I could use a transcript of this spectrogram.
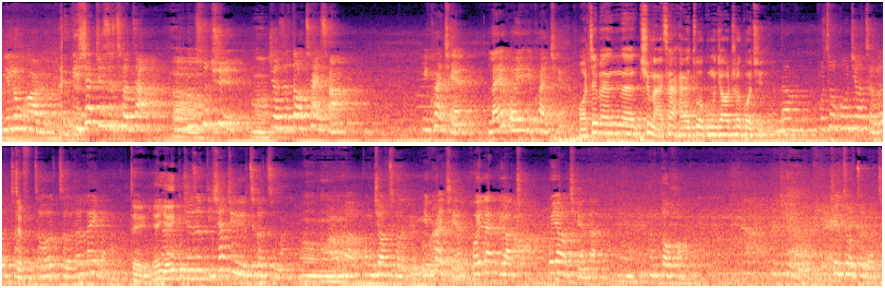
一路二路，底下就是车站，我们出去嗯就是到菜场，一块钱，来回一块钱。我这边呢去买菜还要坐公交车过去。那不坐公交走走这走走的累了？对，也有一哎就是底下就有车子嘛。嗯嗯那公交车一块钱，回来不要钱，不要钱的，嗯那多好。就就坐这个车。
